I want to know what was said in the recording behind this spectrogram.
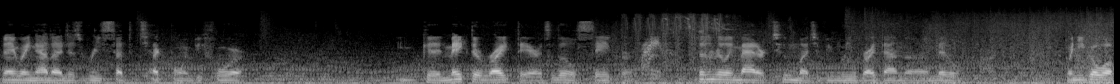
But anyway, now that I just reset the checkpoint before, you could make the right there. It's a little safer. Doesn't really matter too much if you move right down the middle. When you go up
